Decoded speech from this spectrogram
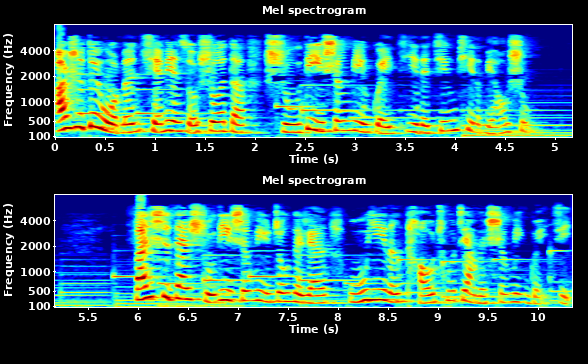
而是对我们前面所说的属地生命轨迹的精辟的描述。凡是在属地生命中的人，无疑能逃出这样的生命轨迹。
